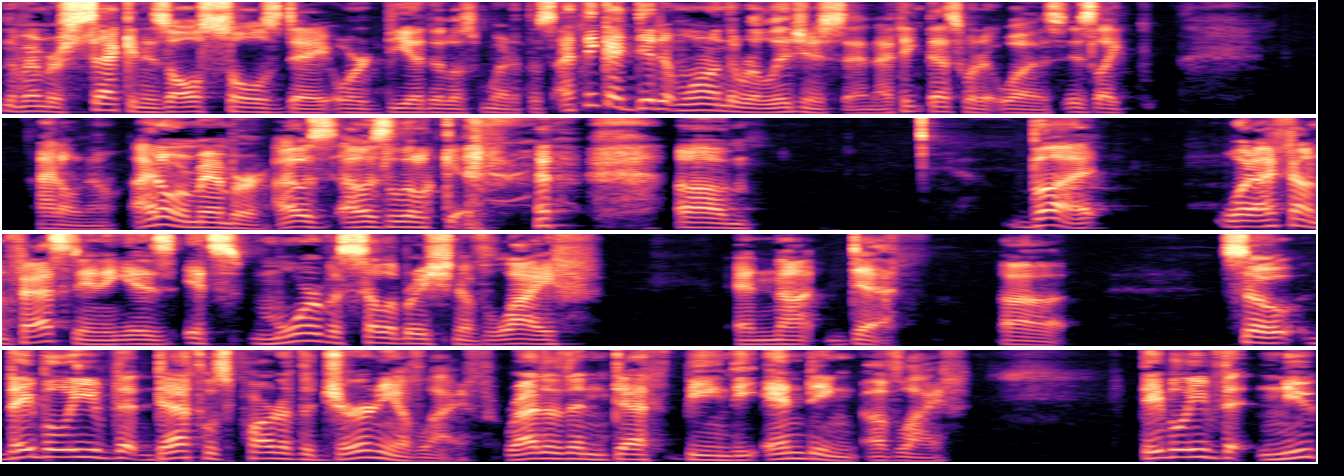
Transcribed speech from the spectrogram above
November 2nd is All Souls Day or Dia de los Muertos. I think I did it more on the religious end. I think that's what it was. Is like I don't know. I don't remember. I was I was a little kid. um, but what I found fascinating is it's more of a celebration of life and not death. Uh, so they believed that death was part of the journey of life rather than death being the ending of life. They believed that new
